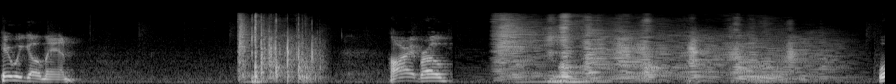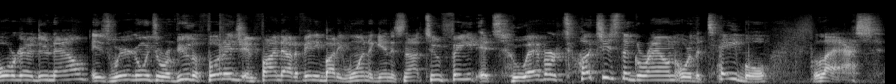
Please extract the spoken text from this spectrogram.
Here we go, man. All right, bro. What we're going to do now is we're going to review the footage and find out if anybody won. Again, it's not two feet. It's whoever touches the ground or the table last.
